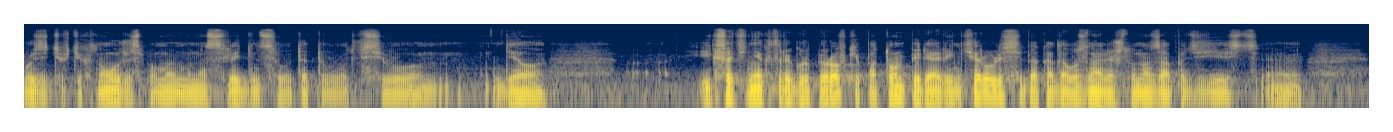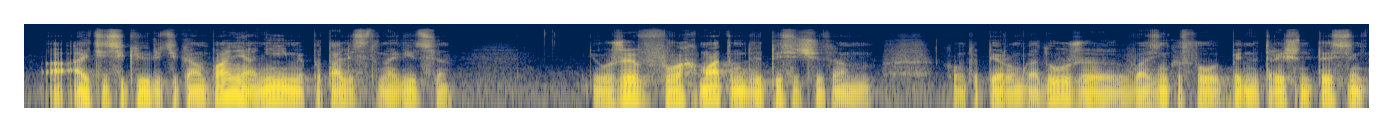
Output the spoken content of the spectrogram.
Positive Technologies, по-моему, наследница вот этого вот всего дела. И, кстати, некоторые группировки потом переориентировали себя, когда узнали, что на Западе есть IT-security э, компании, они ими пытались становиться. И уже в лохматом 2001 году уже возникло слово penetration testing,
